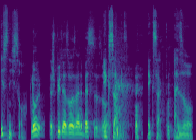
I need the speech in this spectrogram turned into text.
Ist nicht so. Null. Er spielt ja sogar seine beste Saison. Exakt. Exakt. Also,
